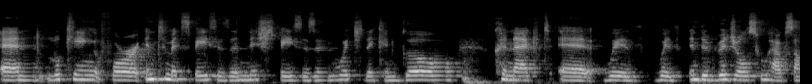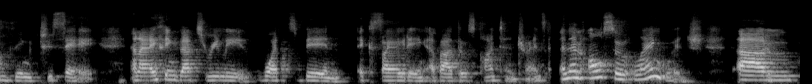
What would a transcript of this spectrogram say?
and looking for intimate spaces and niche spaces in which they can go connect uh, with with individuals who have something to say. And I think that's really what's been exciting about those content trends. And then also language. Um,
